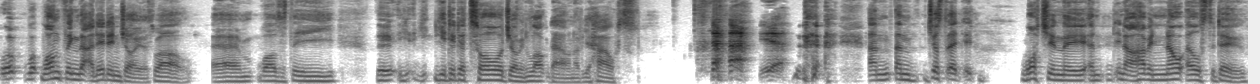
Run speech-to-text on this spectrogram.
Well, one thing that I did enjoy as well um, was the the you, you did a tour during lockdown of your house. yeah, and and just uh, watching the and you know having no else to do,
